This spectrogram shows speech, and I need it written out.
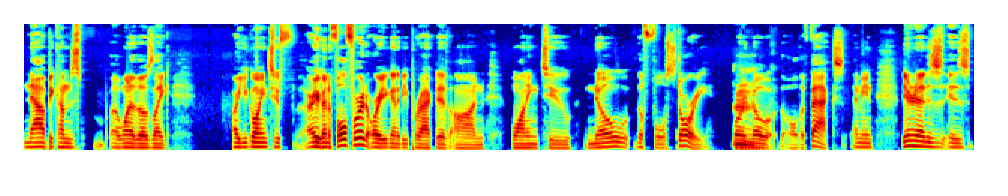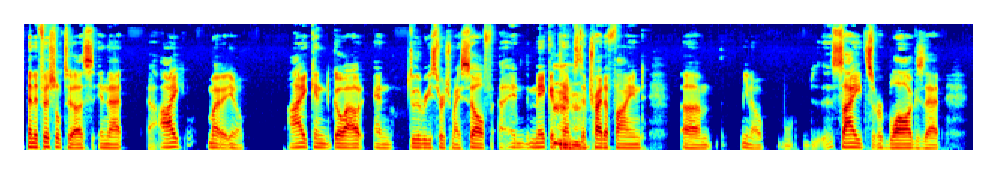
now it becomes uh, one of those like are you going to are you going to fall for it or are you going to be proactive on wanting to know the full story or mm. know all the facts i mean the internet is is beneficial to us in that i my you know i can go out and do the research myself uh, and make attempts mm-hmm. to try to find um you know sites or blogs that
